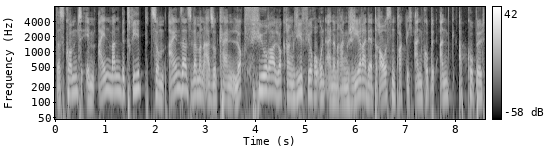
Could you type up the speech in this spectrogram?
Das kommt im Einmannbetrieb zum Einsatz, wenn man also keinen Lokführer, Lokrangierführer und einen Rangierer, der draußen praktisch ankuppelt, an, abkuppelt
